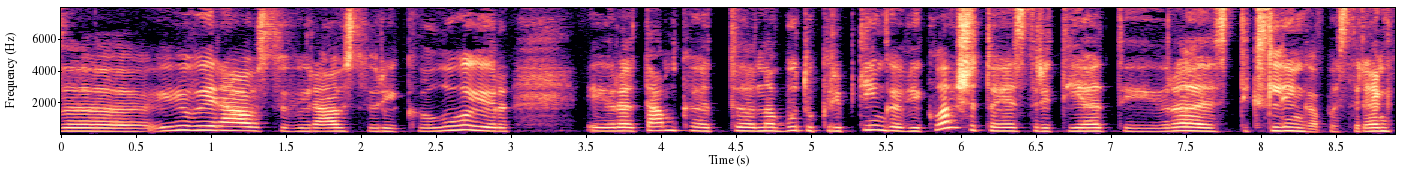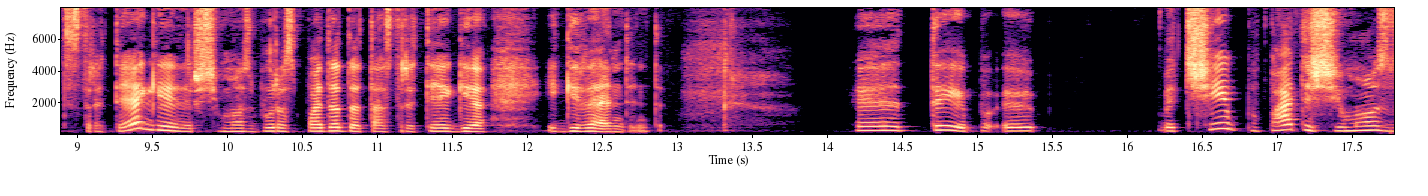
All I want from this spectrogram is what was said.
įvairiausių įvairiausių reikalų ir ir tam kad na būtų kryptinga veikla šitoje srityje tai yra tikslinga pasirengti strategiją ir šeimos biuras padeda tą strategiją įgyvendinti. E, taip e, bet šiaip patys šeimos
